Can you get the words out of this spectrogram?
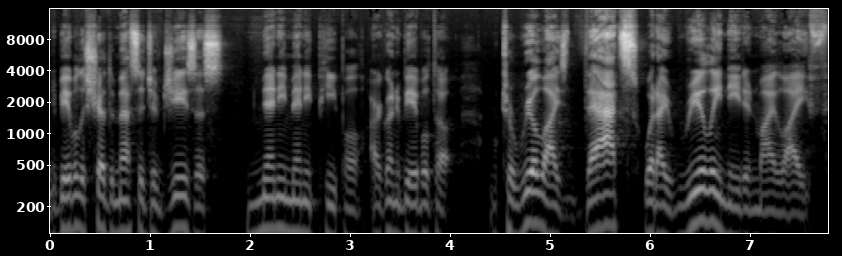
and to be able to share the message of Jesus, many, many people are going to be able to, to realize that's what I really need in my life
